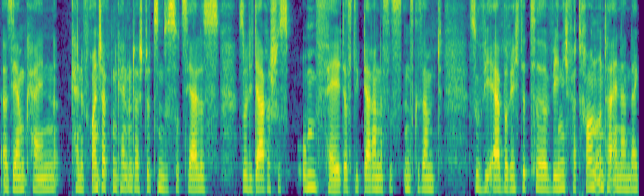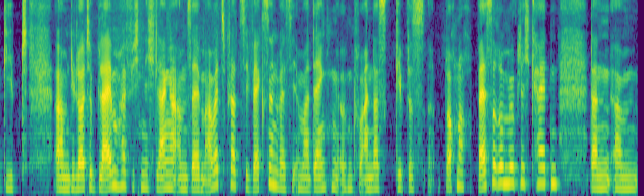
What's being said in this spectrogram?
Äh, sie haben kein, keine Freundschaften, kein unterstützendes soziales, solidarisches Umfeld. Das liegt daran, dass es insgesamt, so wie er berichtete, wenig Vertrauen untereinander gibt. Ähm, die Leute bleiben häufig nicht lange am selben Arbeitsplatz. Sie wechseln, weil sie immer denken, irgendwo anders gibt es doch noch bessere Möglichkeiten. Dann ähm,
